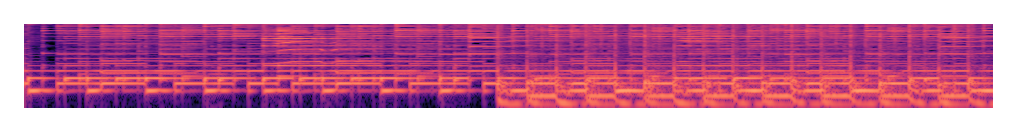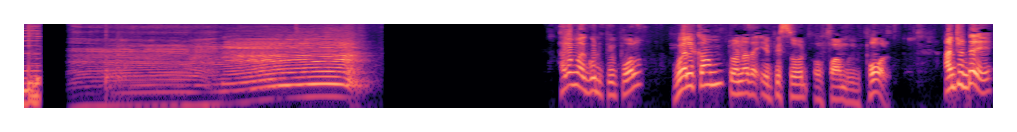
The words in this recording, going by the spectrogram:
Hello, my good people. Welcome to another episode of Farm with Paul. And today,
